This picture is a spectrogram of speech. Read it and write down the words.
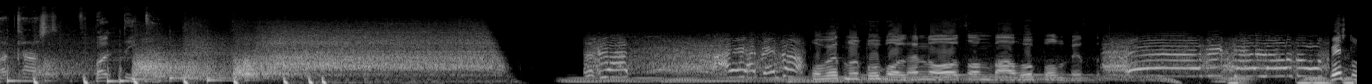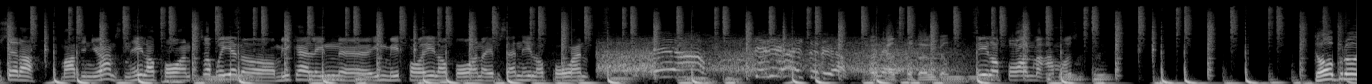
podcast fra Bold.dk. Professionel fodbold handler også om bare at håbe på det bedste. Hvis du sætter Martin Jørgensen helt op foran, så Brian og Michael ind, uh, ind midt for helt op foran, og Ebbe Sand helt op foran. Og Kasper Dahlgaard. Helt op foran med ham også. Dobro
